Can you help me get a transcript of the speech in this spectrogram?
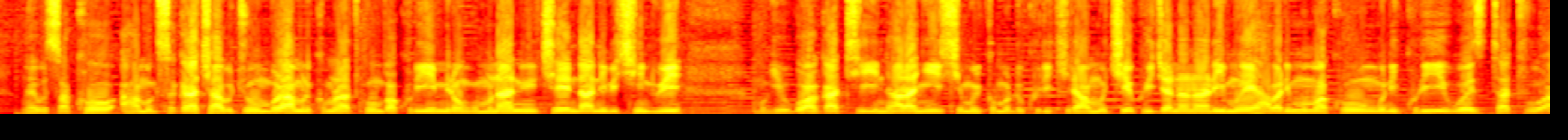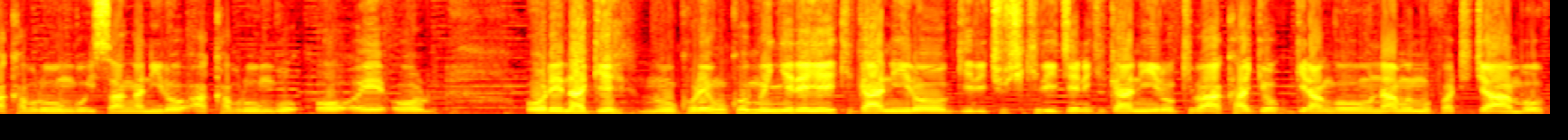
mwibutsa ko aha mu gisagara cya bujumbura muri ko muratwumva kuri mirongo umunani n'icyenda n'ibikindwi mu gihugu hagati intara nyinshi muri ko mudukurikira muciye kwijana na rimwe abari mu makungu ni kuri West tatu akaburungu isanganiro akaburungu OEO Orenage nuko rero nkuko mumenyereye ikiganiro giricushikirije ni ikiganiro kibaka ryo kugira ngo namwe mufate ijambo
